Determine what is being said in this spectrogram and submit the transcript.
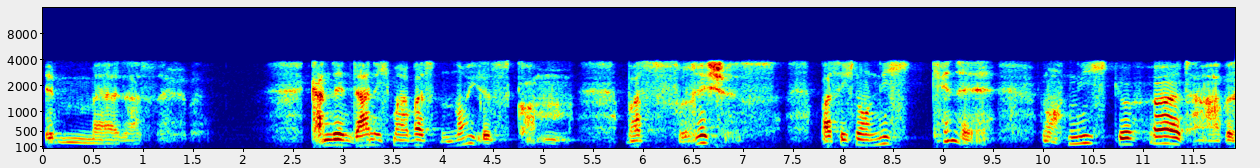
Immer dasselbe. Kann denn da nicht mal was Neues kommen? Was Frisches, was ich noch nicht kenne, noch nicht gehört habe?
